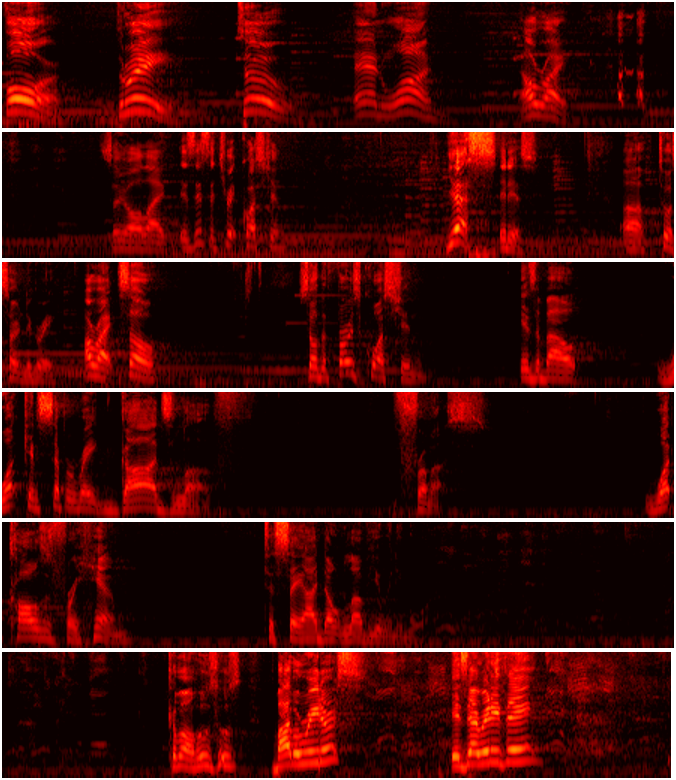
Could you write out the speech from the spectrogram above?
four, three, two, and one. All right. so y'all like, is this a trick question? Yes, it is, uh, to a certain degree. All right, so so the first question is about what can separate God's love from us. What causes for Him to say, "I don't love you anymore"? Come on, who's who's Bible readers? Is there anything?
